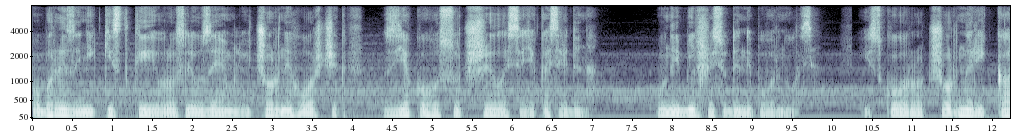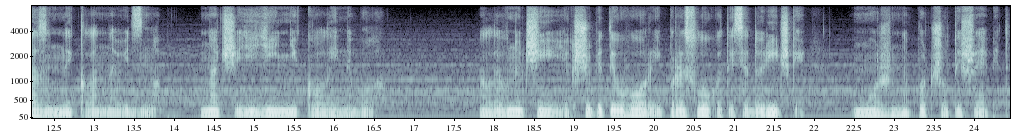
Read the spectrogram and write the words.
Обгризані кістки врослі в землю чорний горщик, з якого сочилася якась рідина. Вони більше сюди не повернулися, і скоро чорна ріка зникла навіть з мап, наче її ніколи й не було. Але вночі, якщо піти в гори і прислухатися до річки, можна почути шепіт.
